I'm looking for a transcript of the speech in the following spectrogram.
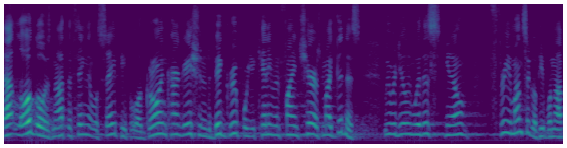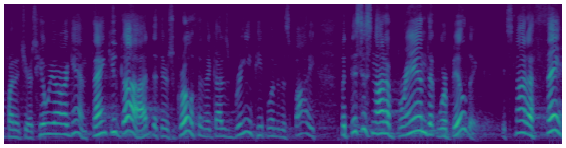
That logo is not the thing that will save people. A growing congregation in a big group where you can't even find chairs. My goodness, we were dealing with this, you know, three months ago, people not finding chairs. Here we are again. Thank you, God, that there's growth and that God is bringing people into this body. But this is not a brand that we're building, it's not a thing.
